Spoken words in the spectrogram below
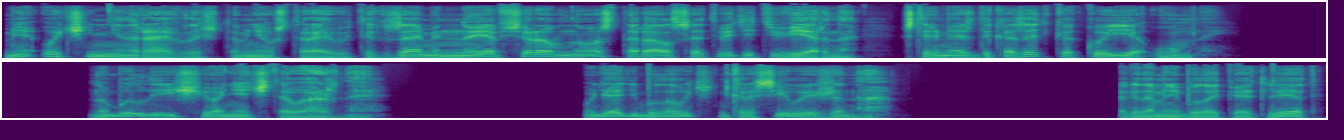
Мне очень не нравилось, что мне устраивают экзамен, но я все равно старался ответить верно, стремясь доказать, какой я умный. Но было еще нечто важное. У дяди была очень красивая жена. Когда мне было пять лет,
